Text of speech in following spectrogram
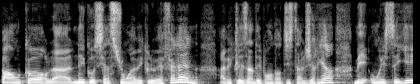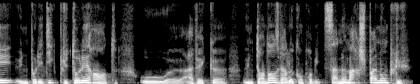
pas encore la négociation avec le FLN, mmh. avec les indépendantistes algériens, mais ont essayé une politique plus tolérante ou euh, avec une tendance vers le compromis. Ça ne marche pas non plus.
